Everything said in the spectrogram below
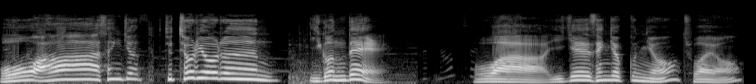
오 아 생겼 튜토리얼은 이건데. 와 이게 생겼군요 좋아요?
